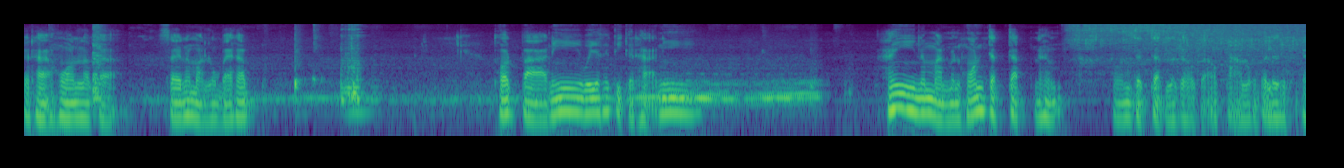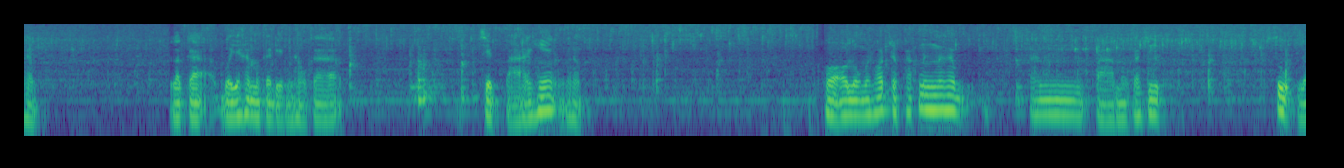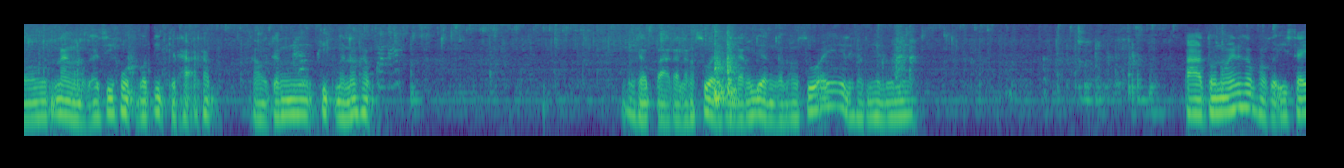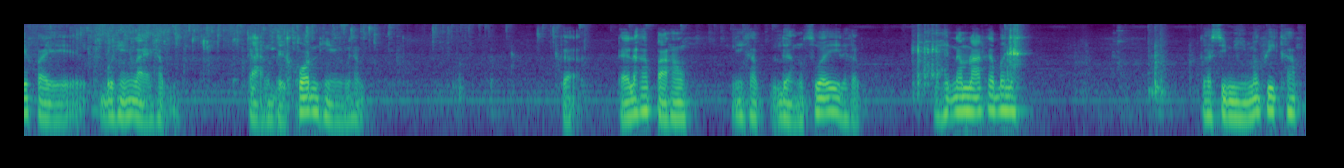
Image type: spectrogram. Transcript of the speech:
กระทะฮ้อนแล้วก็ใส่น้ำมันลงไปครับ ทอดปลานี่ไว้ยังให้ติดกระทะนี่ ให้น้ำมันมันฮ้อนจัดๆนะครับฮ้อนจัดๆแล้วก็เราก็เอาปลาลงไปเลยนะครับ แล้วก็บอยากให้มันกระเด็นเขาก็เสร็จปลาแห้งนะครับ พอเอาลงไปทอดจะพักนึงนะครับ อันปลามันก็สิสุกแล้วนั่งมันก็สิหดบติดกระทะครับเขาจังพริกมันนะครับ นี่ครับปลากำลังสวยกำลังเลี้ยงกำลังสวยเลยครับเนี่ยรุ่นนี้ปลาตัวน้อยนะครับเขาก็อีไซไฟบนแหงไหลครับกลางเป็นค้อนแหงนะครับก็ได้แล้วครับปลาเฮานี่ครับเหลืองสวยเลยครับเห็ดน้ำรัดครับบ้านี้ก็สิมีมะพริกครับ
